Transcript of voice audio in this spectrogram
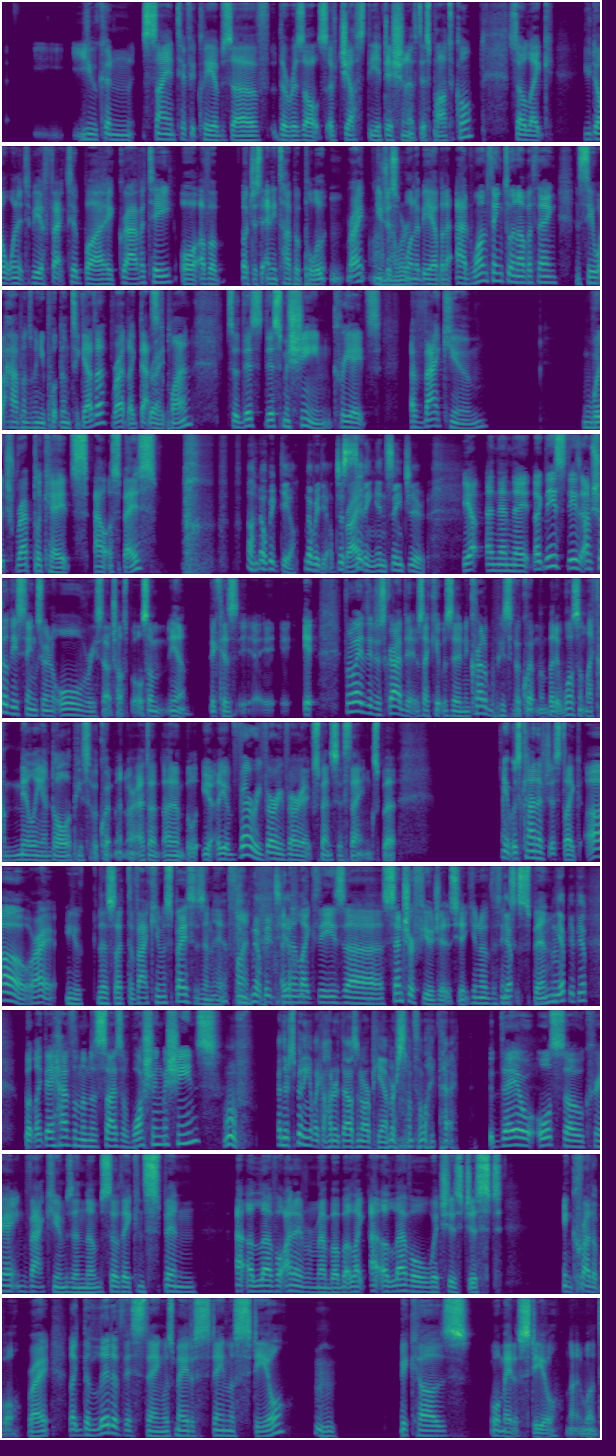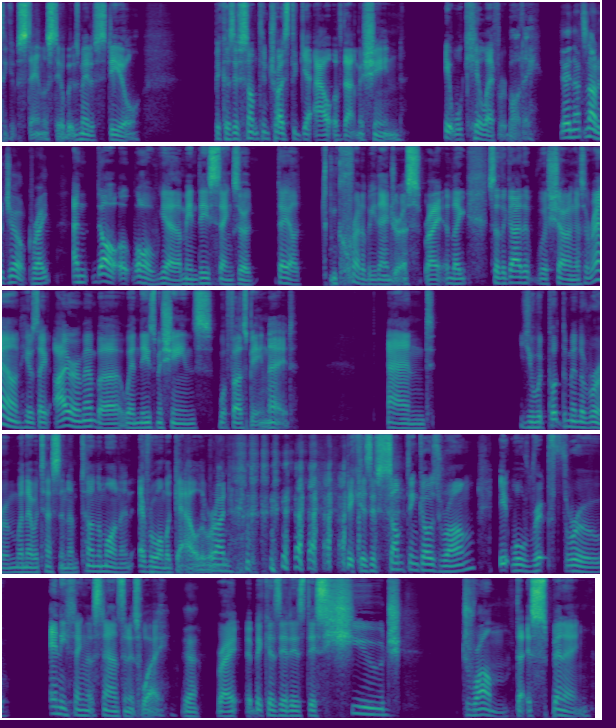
you can scientifically observe the results of just the addition of this particle. So, like, you don't want it to be affected by gravity or other or just any type of pollutant, right? Oh, you just want to be able to add one thing to another thing and see what happens when you put them together, right? Like that's the plan. So this this machine creates a vacuum which replicates outer space. Oh, no big deal. No big deal. Just Right? sitting in St. Jude. Yep, and then they like these. These I'm sure these things are in all research hospitals. Um, you know, because it, it, it from the way they described it, it was like it was an incredible piece of equipment, but it wasn't like a million dollar piece of equipment. Right? I don't. I don't. believe Yeah, very, very, very expensive things, but it was kind of just like, oh, right, you there's like the vacuum of spaces in here, fine. No big And then like these uh, centrifuges, you, you know the things Yep. that spin, yep, yep, yep. but like they have them the size of washing machines. Woof. And they're spinning at like 100,000 RPM or something like that. They are also creating vacuums in them so they can spin at a level I don't even remember, but like at a level which is just incredible, right? Like the lid of this thing was made of stainless steel Mhm. because well made of steel. I don't think it was stainless steel, but it was made of steel. Because if something tries to get out of that machine, it will kill everybody. Yeah, And that's not a joke, right? And oh, oh, oh yeah, I mean these things are they are incredibly dangerous, right? And like so the guy that was showing us around, he was like, I remember when these machines were first being made. And you would put them in the room when they were testing them, turn them on, and everyone would get out of the room. Because if something goes wrong, it will rip through anything that stands in its way. Yeah. Right? Because it is this huge drum that is spinning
